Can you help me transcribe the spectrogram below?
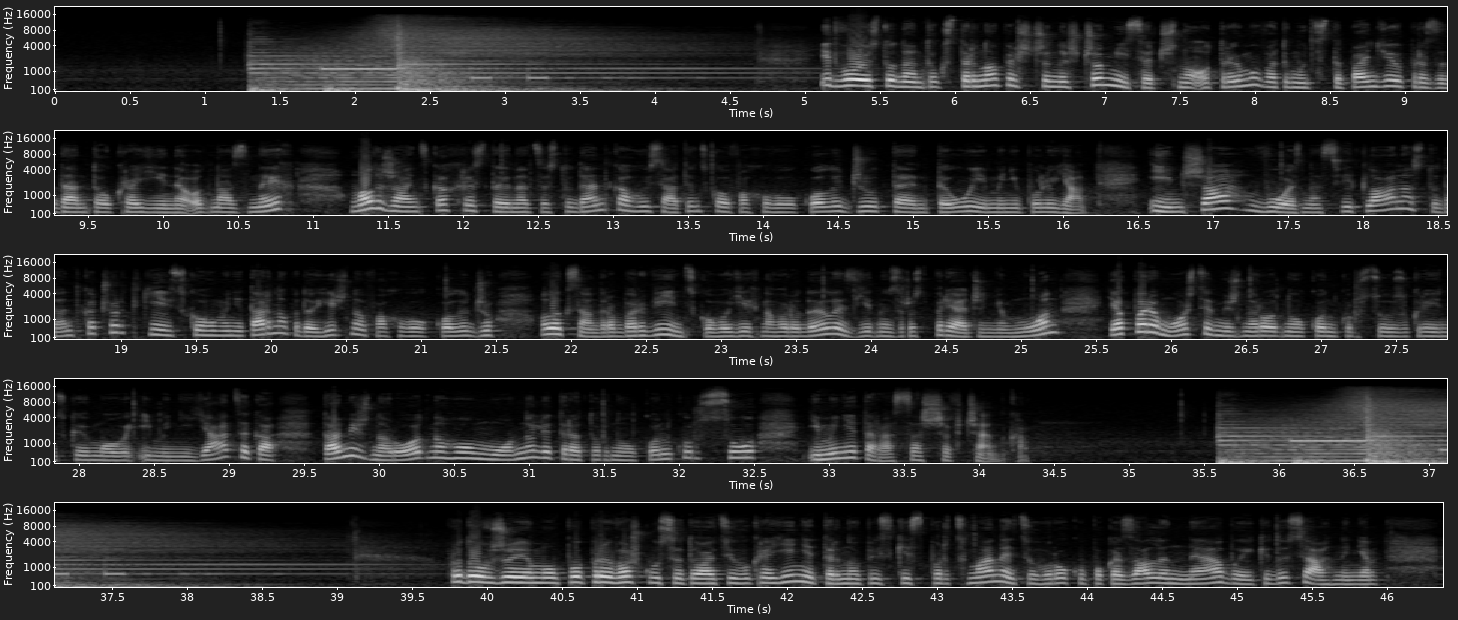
І двоє студенток з Тернопільщини щомісячно отримуватимуть стипендію президента України. Одна з них Малжанська Христина. Це студентка Гусятинського фахового коледжу ТНТУ імені Полюя. Інша Возна Світлана, студентка Чортківського гуманітарно-педагогічного фахового коледжу Олександра Барвінського. Їх нагородили згідно з розпорядженням МОН як переможців міжнародного конкурсу з української мови імені Яцика та міжнародного мовно-літературного конкурсу імені Тараса Шевченка. Продовжуємо. Попри важку ситуацію в Україні, тернопільські спортсмени цього року показали неабиякі досягнення.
